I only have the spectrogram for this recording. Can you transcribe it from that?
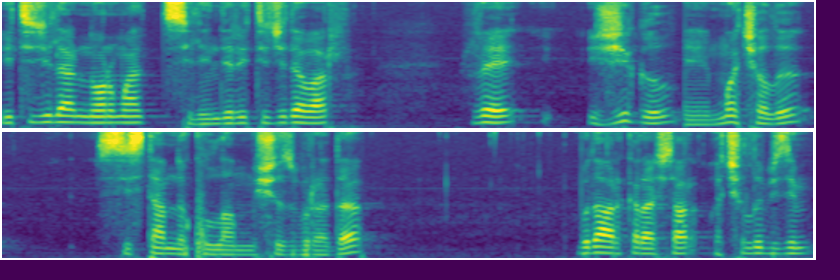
iticiler normal silindir itici de var. Ve jiggle e, maçalı sistemde kullanmışız burada. Bu da arkadaşlar açılı bizim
